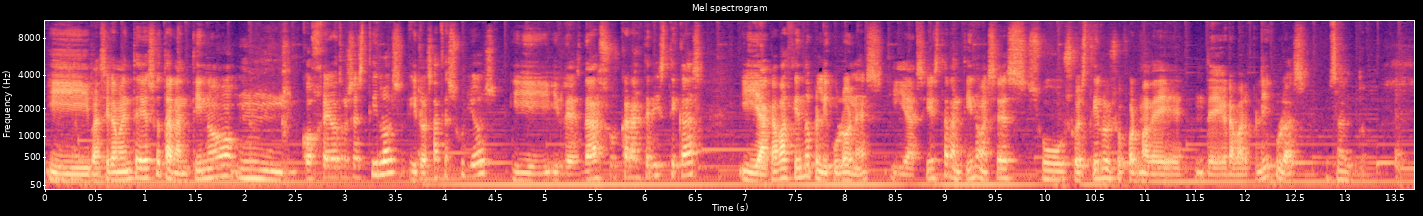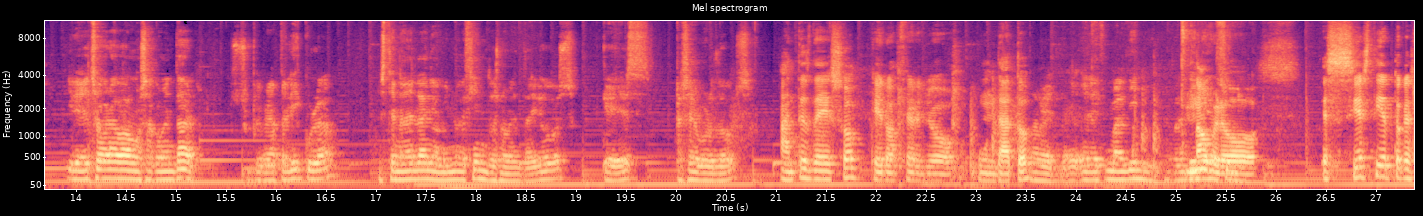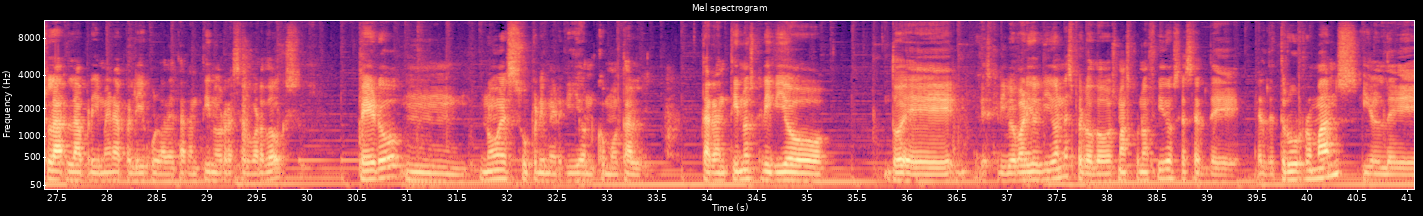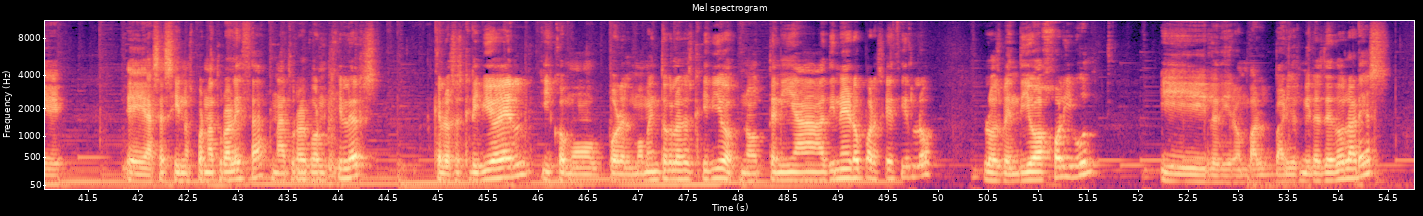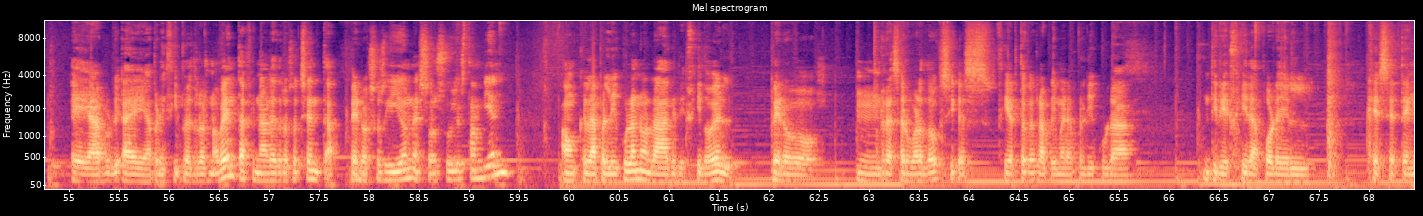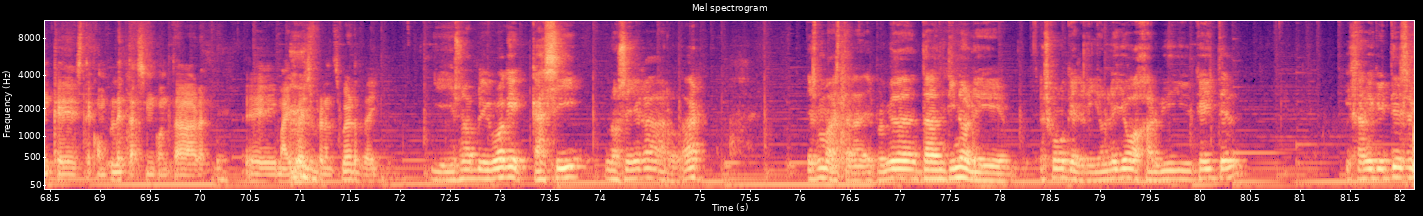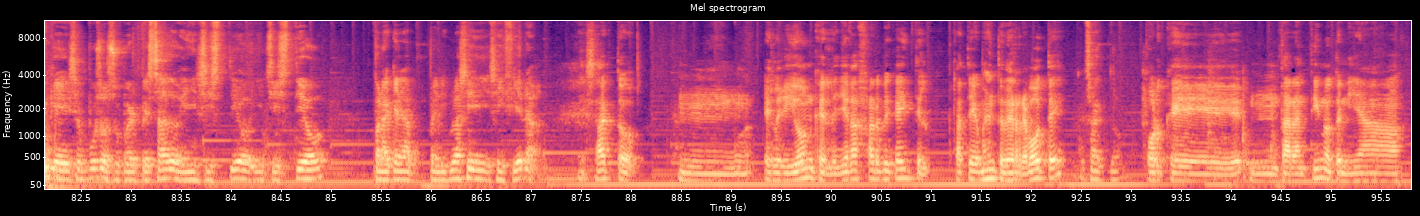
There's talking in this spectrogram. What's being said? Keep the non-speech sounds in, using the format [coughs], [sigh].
Y básicamente eso, Tarantino mm, coge otros estilos y los hace suyos y, y les da sus características y acaba haciendo peliculones. Y así es Tarantino, ese es su, su estilo y su forma de, de grabar películas. Exacto. Y de hecho ahora vamos a comentar su primera película, estrenada en el año 1992, que es Reservoir Dogs. Antes de eso, quiero hacer yo un dato. A ver, el Maldini. Maldini No, del pero sí es cierto que es la, primera película de Tarantino, Reservoir Dogs, pero mm, no es su primer guion como tal. Tarantino escribió, eh, escribió varios guiones, pero dos más conocidos es el de, el de True Romance y el de eh, Asesinos por Naturaleza, Natural Born Killers, que los escribió él y como por el momento que los escribió no tenía dinero, por así decirlo, los vendió a Hollywood y le dieron varios miles de dólares eh, a, eh, a principios de los 90, finales de los 80, pero esos guiones son suyos también, aunque la película no la ha dirigido él. Pero mm, Reservoir Dogs sí que es cierto que es la primera película dirigida por él que, se ten- que esté completa, sin contar eh, My Best Friend's Birthday. Y es una película que casi no se llega a rodar. Es más, el propio Tarantino le, es como que el guion le llegó a Harvey Keitel y Harvey Keitel es el que se puso súper pesado e insistió, insistió para que la película se, se hiciera. Exacto. Mm, el guion que le llega a Harvey Keitel prácticamente de rebote, Exacto. porque mm, Tarantino tenía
